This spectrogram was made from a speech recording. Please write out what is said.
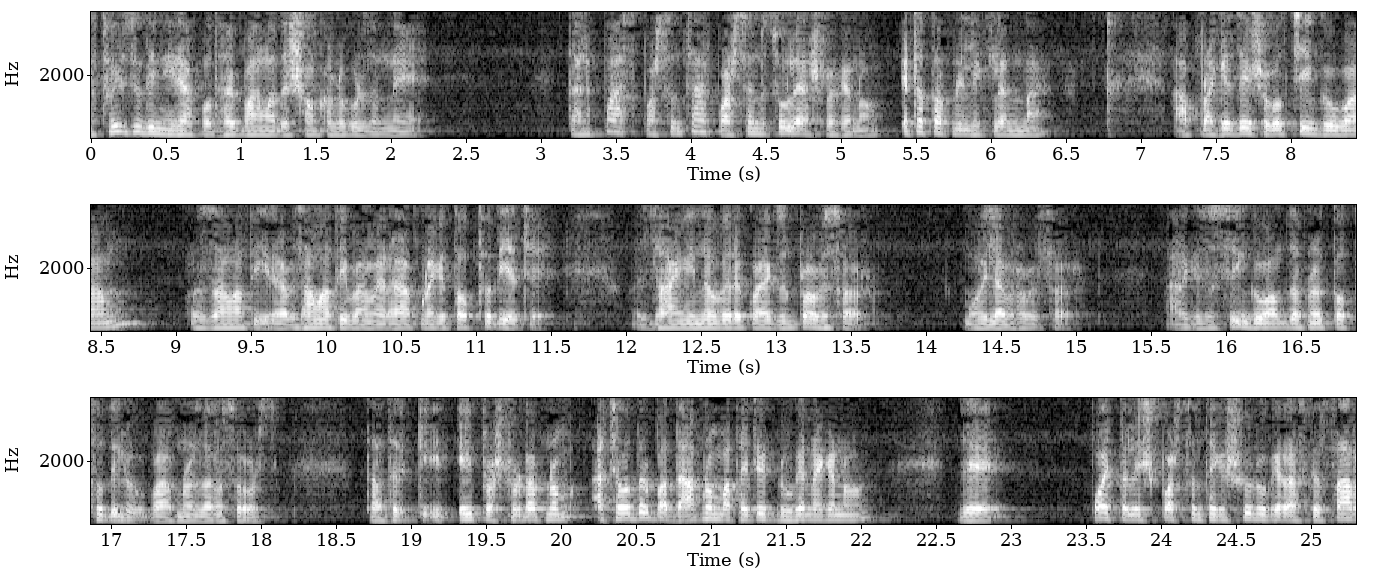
এতই যদি নিরাপদ হয় বাংলাদেশ সংখ্যালঘুর জন্যে, তাহলে পাঁচ পার্সেন্ট, চার পার্সেন্ট চলে আসলো কেন? এটা তো আপনি লিখলেন না। আপনাকে যে সকল চিঙ্কুবাম জামাতিরা জামাতি বামেরা আপনাকে তথ্য দিয়েছে, জাহাঙ্গীরনগরের কয়েকজন প্রফেসর, মহিলা প্রফেসর আর কিছু চিঙ্কুবাম যে আপনার তথ্য দিল বা আপনার যারা সোর্স তাদেরকে এই প্রশ্নটা আপনার আচ্ছা ওদের বাদে আপনার মাথায় এটা ঢুকে না কেন? যে পঁয়তাল্লিশ পার্সেন্ট থেকে শুরু করে আজকে চার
